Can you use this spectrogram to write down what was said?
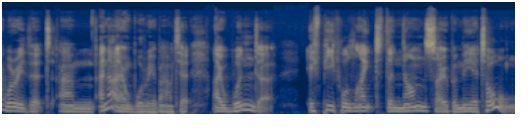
I worry that, um, and I don't worry about it. I wonder if people liked the non sober me at all,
